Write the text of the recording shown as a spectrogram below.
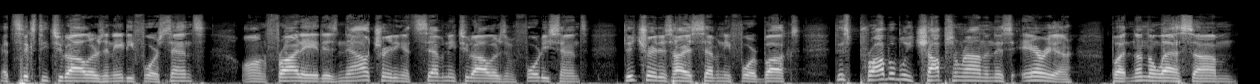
at $62.84 on Friday. It is now trading at $72.40. Did trade as high as 74 bucks. This probably chops around in this area, but nonetheless, um,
